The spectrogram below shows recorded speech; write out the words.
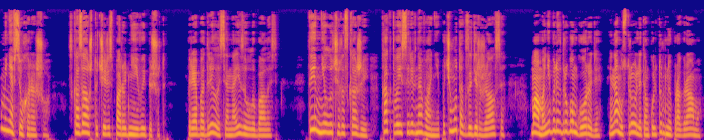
У меня все хорошо. Сказал, что через пару дней выпишут. Приободрилась она и заулыбалась. Ты мне лучше расскажи, как твои соревнования, почему так задержался? Мама, они были в другом городе, и нам устроили там культурную программу.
